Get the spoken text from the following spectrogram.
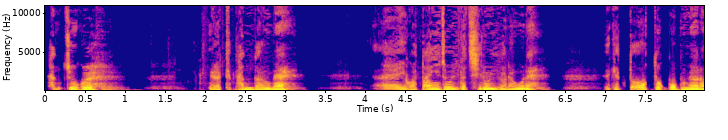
한쪽을 이렇게 판 다음에 이거 땅이 좋으니까 지렁이가 나오네. 이렇게 똑똑 뽑으면은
